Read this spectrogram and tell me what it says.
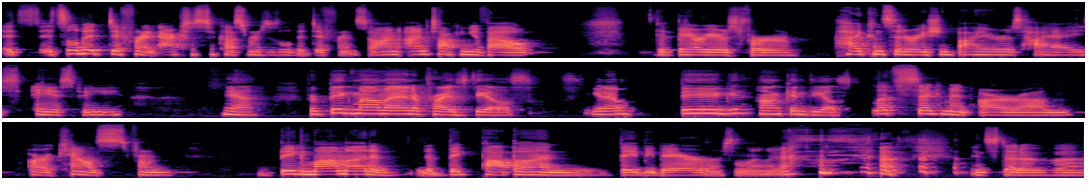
It's it's a little bit different. Access to customers is a little bit different. So i'm i'm talking about the barriers for high consideration buyers high asp yeah. For big mama enterprise deals you know big honking deals. Let's segment our um our accounts from Big Mama to, to Big Papa and Baby Bear or something like that instead of uh,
